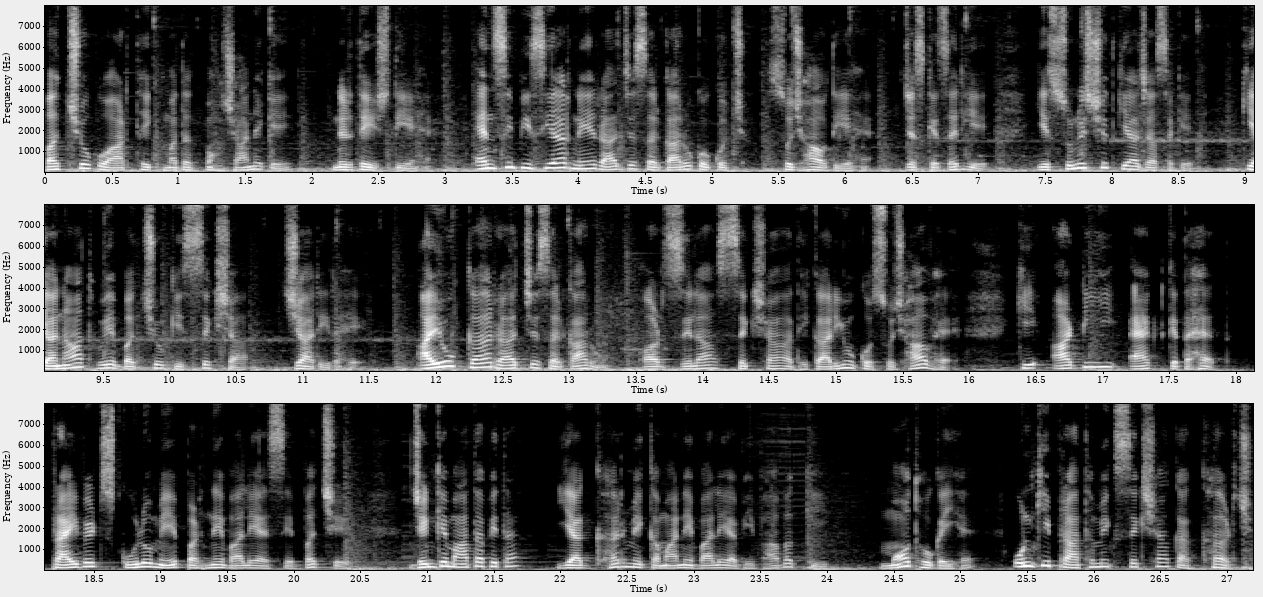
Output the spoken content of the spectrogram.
बच्चों को आर्थिक मदद पहुँचाने के निर्देश दिए हैं। एनसीपीसीआर ने राज्य सरकारों को कुछ सुझाव दिए हैं, जिसके ज़रिए ये सुनिश्चित किया जा सके कि अनाथ हुए बच्चों की शिक्षा जारी रहे। आयोग का राज्य सरकारों और जिला शिक्षा अधिकारियों को सुझाव है कि आरटीई एक्ट के तहत प्राइवेट स्कूलों में पढ़ने वाले ऐसे बच्चे, जिनके माता पिता या घर में कमाने वाले अभिभावक की मौत हो गई है, उनकी प्राथमिक शिक्षा का खर्च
